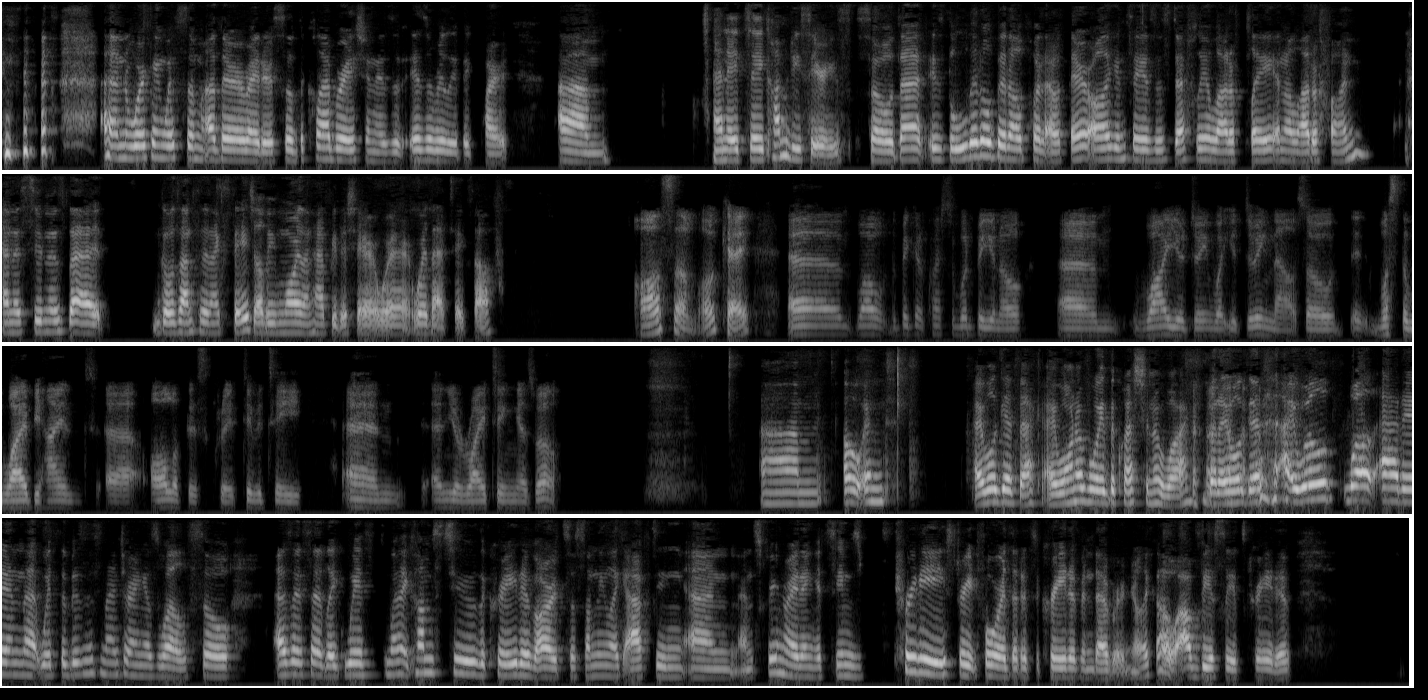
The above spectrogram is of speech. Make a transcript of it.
and working with some other writers. So the collaboration is is a really big part. Um, and it's a comedy series. So that is the little bit I'll put out there. All I can say is it's definitely a lot of play and a lot of fun. And as soon as that goes on to the next stage, I'll be more than happy to share where where that takes off. Awesome. Okay. Um, well, the bigger question would be, you know, um, why you're doing what you're doing now. So, what's the why behind uh, all of this creativity and and your writing as well? Um, oh, and I will get back. I won't avoid the question of why, but I will get. I will well add in that with the business mentoring as well. So, as I said, like with when it comes to the creative arts, so something like acting and and screenwriting, it seems pretty straightforward that it's a creative endeavor and you're like oh obviously it's creative.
